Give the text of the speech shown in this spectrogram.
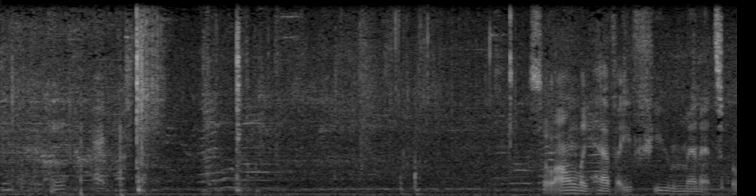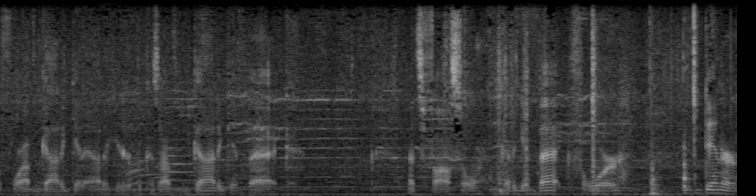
Mm-hmm. So I only have a few minutes before I've got to get out of here because I've got to get back. That's fossil. Got to get back for dinner.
